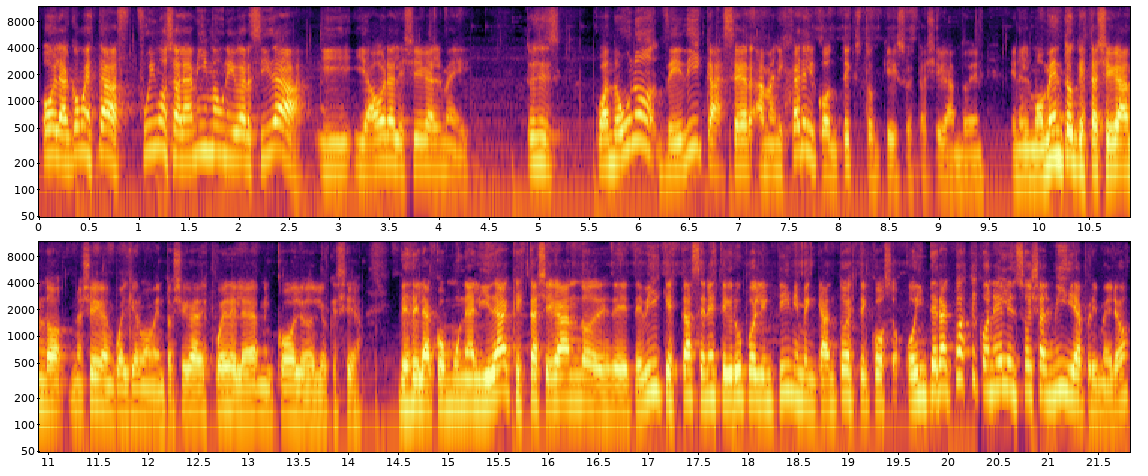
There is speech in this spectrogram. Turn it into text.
hola, ¿cómo estás? Fuimos a la misma universidad y, ahora le llega el mail. Entonces, cuando uno dedica a, hacer, a manejar el contexto en que eso está llegando, en, en el momento que está llegando, no llega en cualquier momento, llega después de la earning call o de lo que sea, desde la comunalidad que está llegando, desde te vi que estás en este grupo de LinkedIn y me encantó este coso, o interactuaste con él en social media primero,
